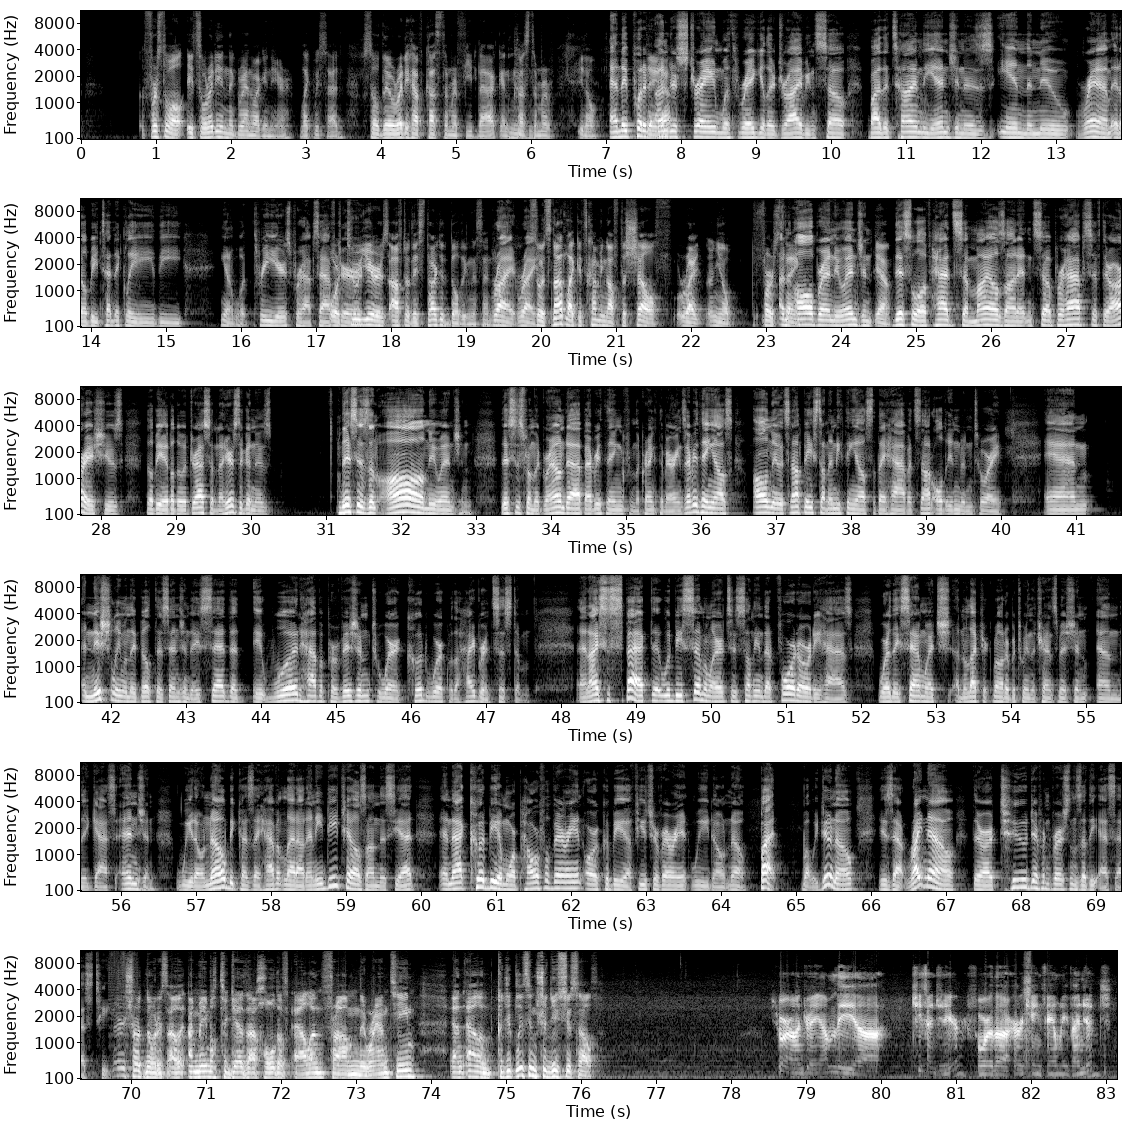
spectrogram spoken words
first of all, it's already in the Grand Wagoneer, like we said. So they already have customer feedback and mm-hmm. customer, you know, and they put it data. under strain with regular driving. So by the time the engine is in the new Ram, it'll be technically the, you know, what three years perhaps after. or two years after they started building this engine. Right, right. So it's not like it's coming off the shelf, right? You know, first An thing. all brand new engine. Yeah. This will have had some miles on it, and so perhaps if there are issues, they'll be able to address them. Now, here's the good news. This is an all new engine. This is from the ground up, everything from the crank, the bearings, everything else, all new. It's not based on anything else that they have. It's not old inventory. And initially, when they built this engine, they said that it would have a provision to where it could work with a hybrid system. And I suspect it would be similar to something that Ford already has, where they sandwich an electric motor between the transmission and the gas engine. We don't know because they haven't let out any details on this yet. And that could be a more powerful variant or it could be a future variant. We don't know. But what we do know is that right now there are two different versions of the SST. Very short notice. I'm able to get a hold of Alan from the RAM team. And Alan, could you please introduce yourself? Andre. I'm the uh, chief engineer for the Hurricane family of engines.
